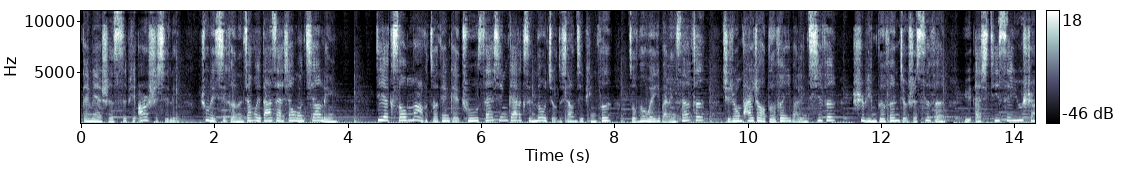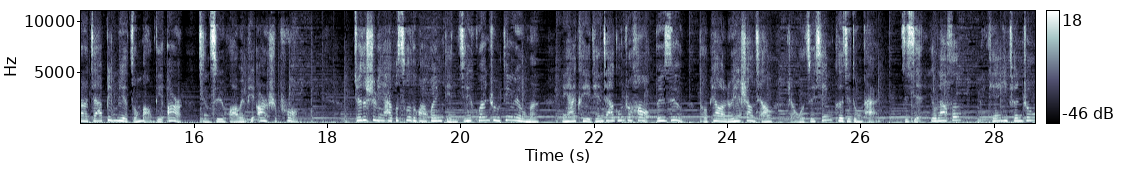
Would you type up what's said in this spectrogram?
背面是 4P20 系列，处理器可能将会搭载骁龙710。DxO Mark 昨天给出三星 Galaxy Note 9的相机评分，总分为一百零三分，其中拍照得分一百零七分，视频得分九十四分，与 HTC U 十二加并列总榜第二，仅次于华为 P 二十 Pro。觉得视频还不错的话，欢迎点击关注订阅我们。您还可以添加公众号 Vizu 投票留言上墙，掌握最新科技动态，极简又拉风，每天一分钟。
